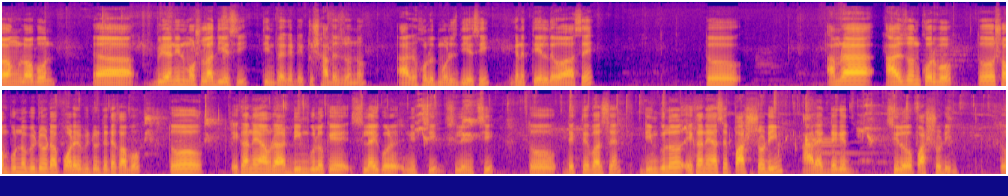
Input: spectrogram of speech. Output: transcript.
লং, লবণ বিরিয়ানির মশলা দিয়েছি, তিন প্যাকেট একটু স্বাদের জন্য, আর হলুদ মরিচ দিয়েছি, এখানে তেল দেওয়া আছে। তো আমরা আয়োজন করব, তো সম্পূর্ণ ভিডিওটা পরের ভিডিওতে দেখাবো। তো এখানে আমরা ডিমগুলোকে সেলাই করে নিচ্ছি, সিলে নিচ্ছি। তো দেখতে পাচ্ছেন, ডিমগুলো এখানে আছে পাঁচশো ডিম, আর এক ডেকে ছিল পাঁচশো ডিম। তো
